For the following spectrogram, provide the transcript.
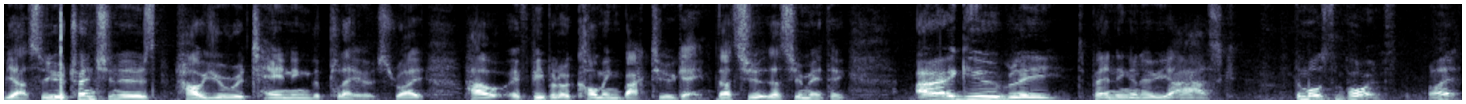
yeah. So your attention is how you're retaining the players, right? How if people are coming back to your game. That's your that's your main thing. Arguably, depending on who you ask, the most important, right?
